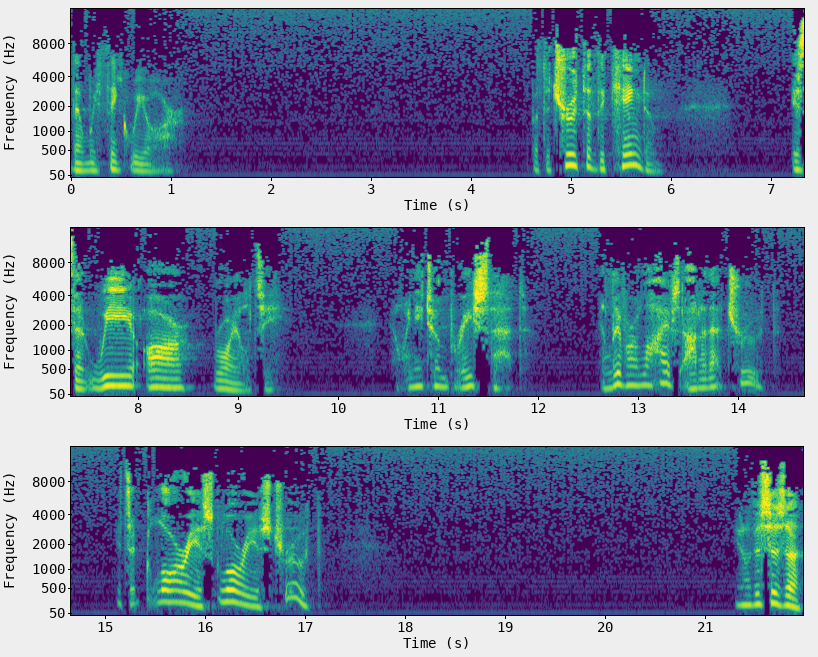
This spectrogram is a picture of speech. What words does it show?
than we think we are. But the truth of the kingdom is that we are royalty. And we need to embrace that and live our lives out of that truth. It's a glorious, glorious truth. You know, this is a,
